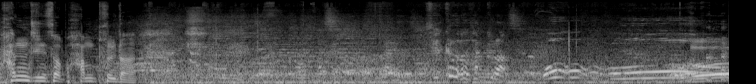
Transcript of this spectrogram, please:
한진섭 한풀다. 샤크라다 샤크라. 오오오 오. 오.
